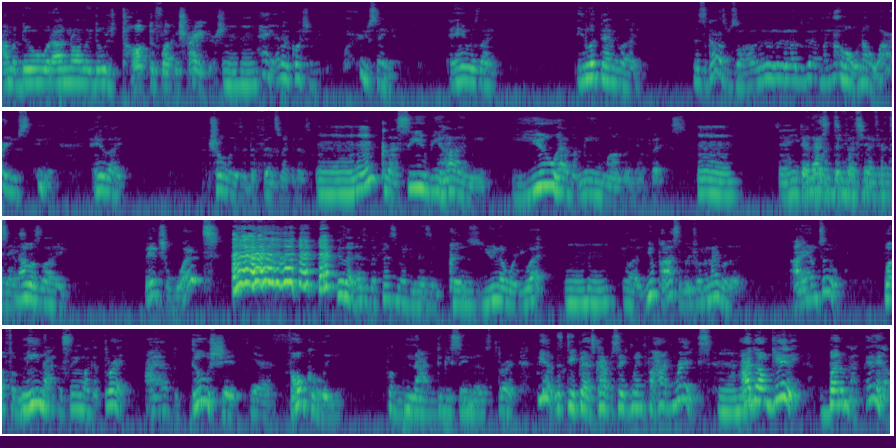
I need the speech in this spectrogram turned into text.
I'm gonna do what I normally do, just talk to fucking strangers. Mhm. Hey, I got a question. for you. Why are you singing? And he was like, he looked at me like, "It's a gospel song." I'm like, no, no. Why are you singing? And he was like, "Truly, is a defense mechanism." Because I see you behind me. You have a mean mug on your face. Mm. And he doesn't and that's a defense mechanism. And. I was like, bitch, what? He's like, that's a defense mechanism because you know where you at. mhm. You're like, you possibly from the neighborhood. I am too. But for me not to seem like a threat, I have to do shit Yes. vocally for not to be seen as a threat. We have this deep ass conversation waiting for hot race. Mhm. I don't get it. But I'm like, damn.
